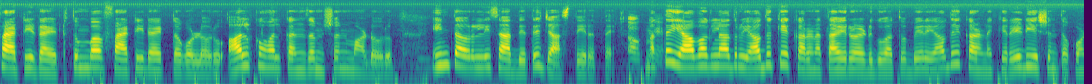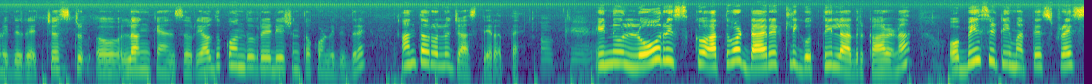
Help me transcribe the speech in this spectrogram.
ಫ್ಯಾಟಿ ಡಯಟ್ ತುಂಬ ಫ್ಯಾಟಿ ಡಯಟ್ ತಗೊಳ್ಳೋರು ಆಲ್ಕೋಹಾಲ್ ಕನ್ಸಂಪ್ಷನ್ ಮಾಡೋರು. ಇಂಥವರಲ್ಲಿ ಸಾಧ್ಯತೆ ಜಾಸ್ತಿ ಇರುತ್ತೆ. ಮತ್ತೆ ಯಾವಾಗಲಾದರೂ ಯಾವುದಕ್ಕೆ ಕಾರಣ ಥೈರಾಯ್ಡ್ಗೂ ಅಥವಾ ಬೇರೆ ಯಾವುದೇ ಕಾರಣಕ್ಕೆ ರೇಡಿಯೇಷನ್ ತಗೊಂಡಿದ್ರೆ ಚೆಸ್ಟ್ ಲಂಗ್ ಕ್ಯಾನ್ಸರ್ ಯಾವುದಕ್ಕೊಂದು ರೇಡಿಯೇಷನ್ ತಗೊಂಡಿದ್ದಿದ್ರೆ ಅಂಥವರಲ್ಲೂ ಜಾಸ್ತಿ ಇರುತ್ತೆ. ಇನ್ನು ಲೋ ರಿಸ್ಕ್ ಅಥವಾ ಡೈರೆಕ್ಟ್ಲಿ ಗೊತ್ತಿಲ್ಲ ಅದ್ರ ಕಾರಣ ಒಬೆಸಿಟಿ ಮತ್ತೆ ಸ್ಟ್ರೆಸ್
